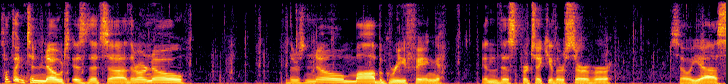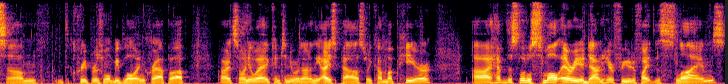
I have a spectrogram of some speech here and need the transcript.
Something to note is that uh, there are no... There's no mob griefing in this particular server. So yes, um, the creepers won't be blowing crap up. Alright, so anyway, continuing on in the Ice Palace, we come up here. Uh, I have this little small area down here for you to fight the slimes.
